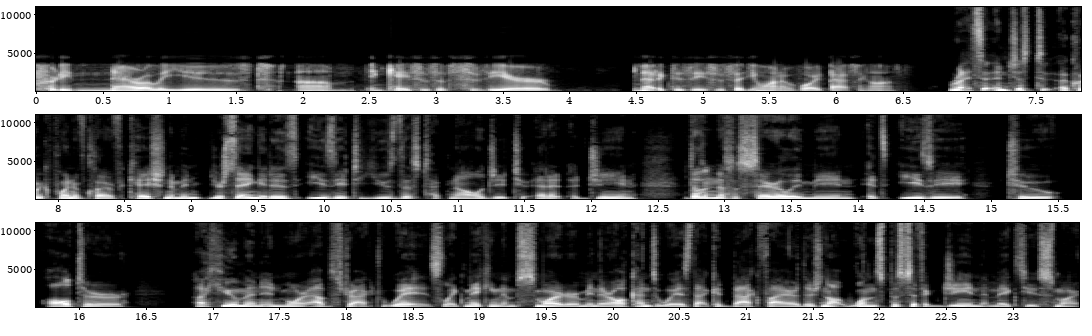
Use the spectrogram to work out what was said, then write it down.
pretty narrowly used um, in cases of severe genetic diseases that you want to avoid passing on. Right. So, and just a quick point of clarification. I mean, you're saying it is easy to use this technology to edit a gene. It doesn't necessarily mean it's easy to alter a human in more abstract ways, like making them smarter. I mean, there are all kinds of ways that could backfire. There's not one specific gene that makes you smart.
